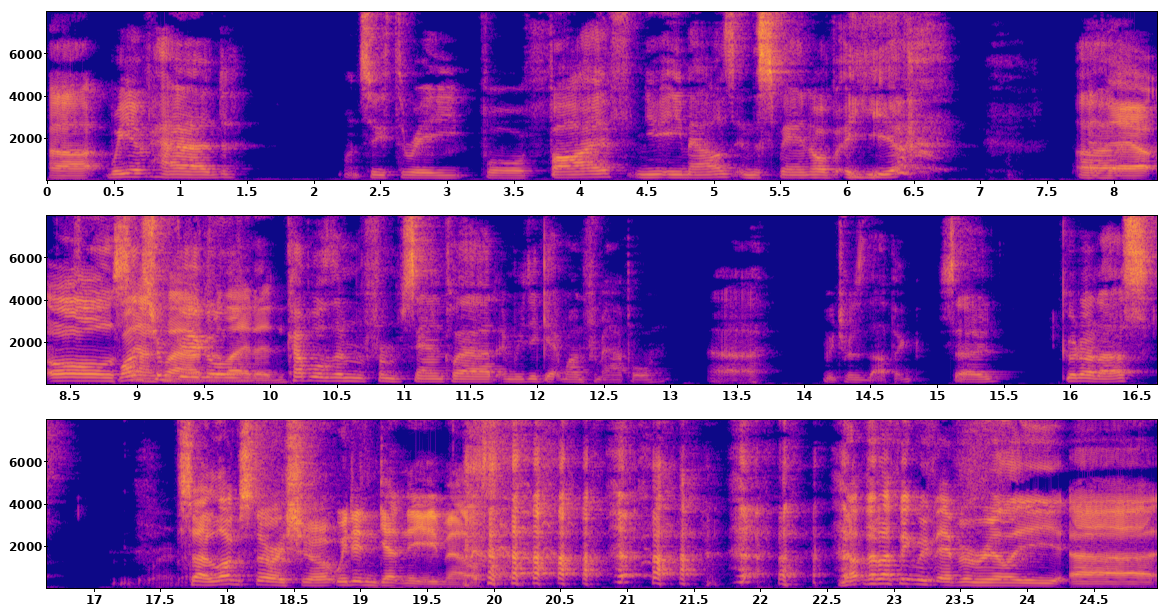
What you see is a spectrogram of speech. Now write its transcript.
Uh, we have had one, two, three, four, five new emails in the span of a year. and Uh, they're all one's from Google, a couple of them from SoundCloud, and we did get one from Apple, uh, which was nothing. So good on us. Need to worry So, long story short, we didn't get any emails. Not that I think we've ever really uh,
